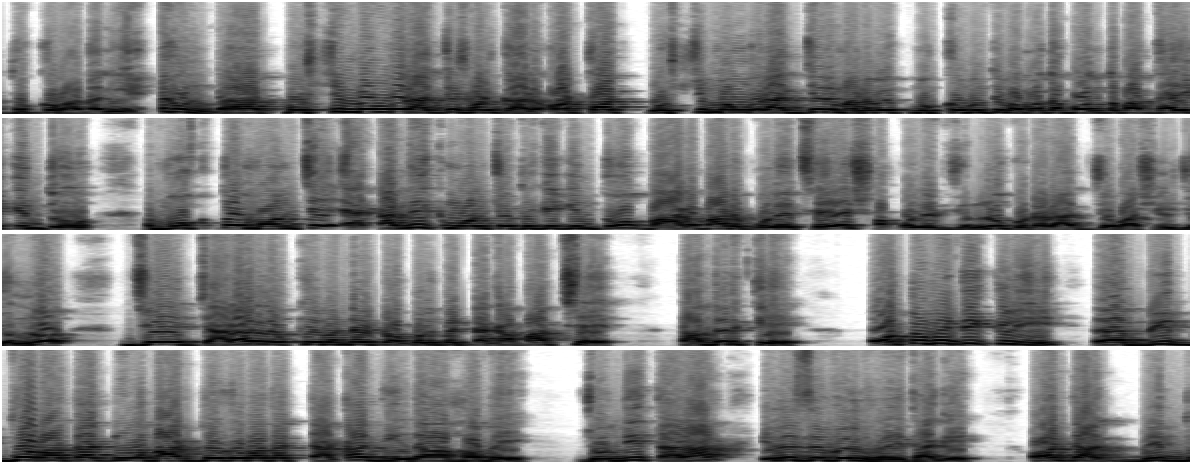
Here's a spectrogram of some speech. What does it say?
বার্ধক্য ভাতা নিয়ে। দেখুন পশ্চিমবঙ্গ রাজ্য সরকার, অর্থাৎ পশ্চিমবঙ্গ রাজ্যের মানবিক মুখ্যমন্ত্রী মমতা বন্দ্যোপাধ্যায় কিন্তু মুক্ত মঞ্চে একাধিক মঞ্চ থেকে কিন্তু বারবার বলেছে সকলের জন্য, গোটা রাজ্যবাসীর জন্য, যে যারা লক্ষ্মীর ভান্ডার প্রকল্পের টাকা পাচ্ছে, তাদেরকে অটোমেটিকলি বৃদ্ধ ভাতা কিংবা বার্ধক্য ভাতার টাকা দিয়ে দেওয়া হবে, যদি তারা এলিজিবল হয়ে থাকে। অর্থাৎ বৃদ্ধ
